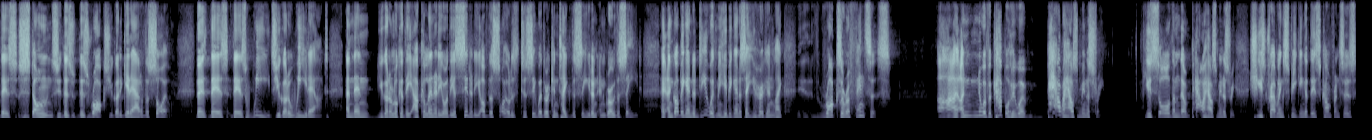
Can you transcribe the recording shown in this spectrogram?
there's stones, there's, there's rocks you've got to get out of the soil. There's, there's, there's weeds you've got to weed out. And then you've got to look at the alkalinity or the acidity of the soil to, to see whether it can take the seed and, and grow the seed. And, and, God began to deal with me. He began to say, Jurgen, like rocks are offenses. I, I knew of a couple who were powerhouse ministry you saw them, they're powerhouse ministry. She's traveling, speaking at these conferences.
